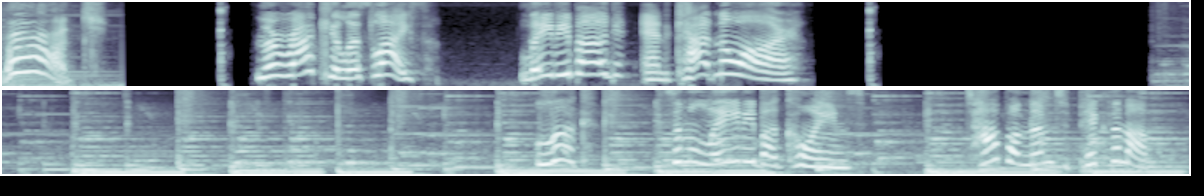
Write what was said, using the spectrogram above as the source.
But Miraculous Life Ladybug and Cat Noir. Look, some ladybug coins. Tap on them to pick them up.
